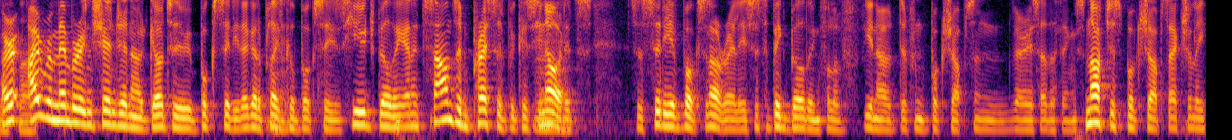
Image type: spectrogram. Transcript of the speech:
I, I remember in Shenzhen, I would go to Book City. They've got a place Mm. called Book City. It's a huge building, and it sounds impressive because you know what? It's it's a city of books. Not really. It's just a big building full of you know different bookshops and various other things. Not just bookshops, actually.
